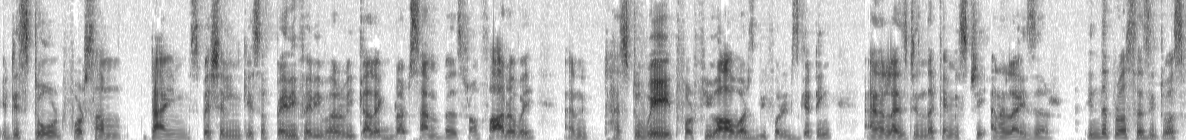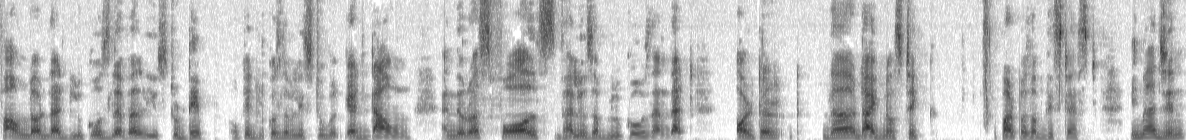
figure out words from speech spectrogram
It is stored for some time, especially in case of periphery where we collect blood samples from far away and it has to wait for a few hours before it's getting analyzed in the chemistry analyzer. In the process, it was found out that glucose level used to dip. Okay, glucose level used to get down and there was false values of glucose and that altered the diagnostic purpose of this test. Imagine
